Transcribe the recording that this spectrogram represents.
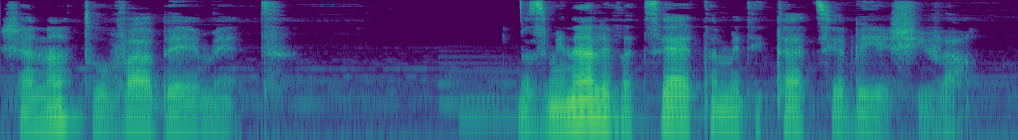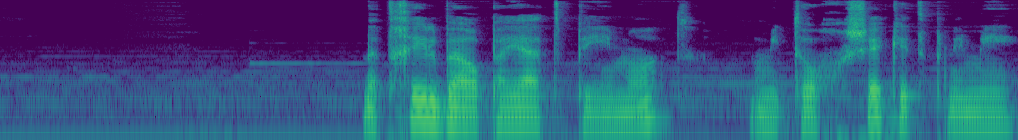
שנה טובה באמת. מזמינה לבצע את המדיטציה בישיבה. נתחיל בהרפיית פעימות, ומתוך שקט פנימי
